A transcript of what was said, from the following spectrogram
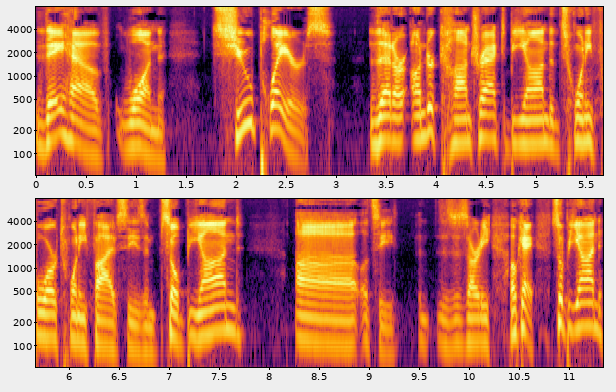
they have one, two players that are under contract beyond the 24-25 season. So beyond, uh, let's see, this is already okay. So beyond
